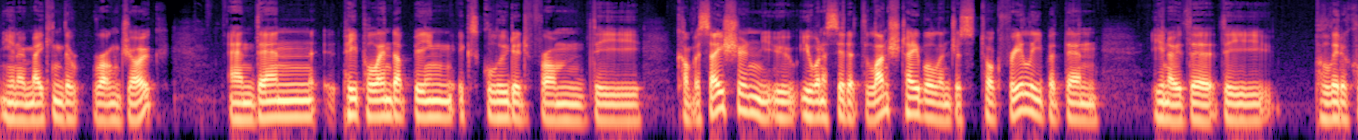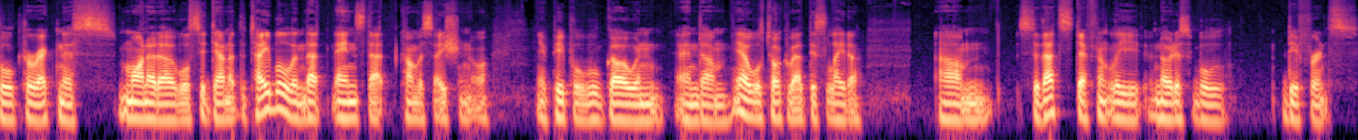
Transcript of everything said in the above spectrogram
you know, making the wrong joke. And then people end up being excluded from the conversation. You you want to sit at the lunch table and just talk freely, but then, you know, the the political correctness monitor will sit down at the table and that ends that conversation or you know, people will go and and um, yeah, we'll talk about this later. Um, so that's definitely a noticeable difference.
